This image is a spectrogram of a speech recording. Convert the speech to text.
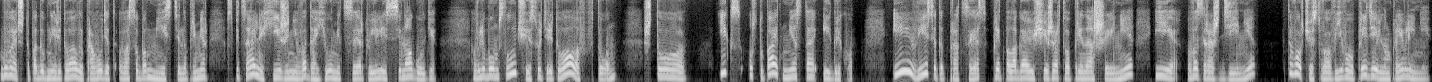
Бывает, что подобные ритуалы проводят в особом месте, например, в специальной хижине, водоеме, церкви или синагоге. В любом случае суть ритуалов в том, что X уступает место Y. И весь этот процесс, предполагающий жертвоприношение и возрождение, творчество в его предельном проявлении,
